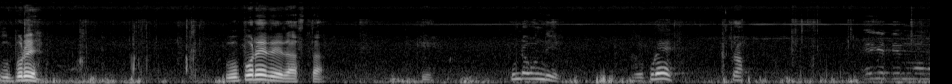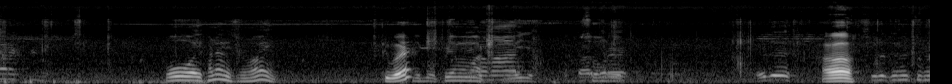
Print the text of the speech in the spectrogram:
উপরে উপরে রে রাস্তা কোনটা মন্দির? উপরে? চ। এই যে প্রেম মামার ও এখানে হয়েছিল নয়? কি বলে? প্রেম এই যে ও। তুমি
